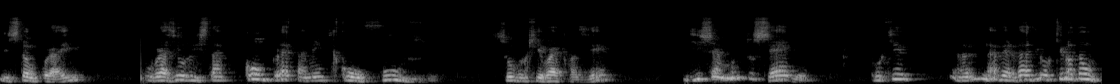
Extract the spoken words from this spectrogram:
estão por aí. O Brasil está completamente confuso sobre o que vai fazer. E isso é muito sério, porque, ah, na verdade, o que nós estamos.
